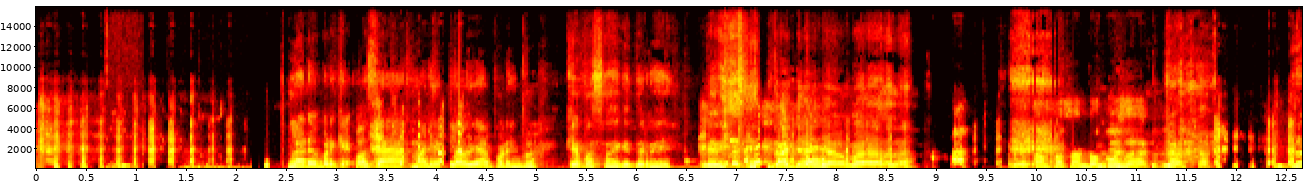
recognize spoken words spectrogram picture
Claro, porque, o sea, María Claudia, por ejemplo, ¿qué pasó? ¿De qué te ríes? Le dicen doña llamada. Están pasando cosas aquí. No,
